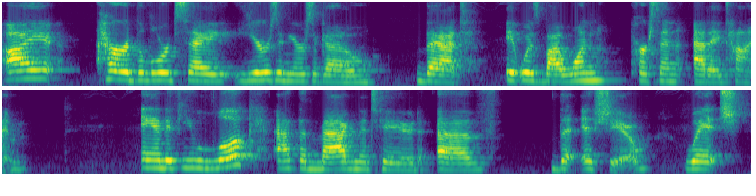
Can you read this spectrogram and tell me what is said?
I heard the Lord say years and years ago that it was by one person at a time. And if you look at the magnitude of the issue, which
